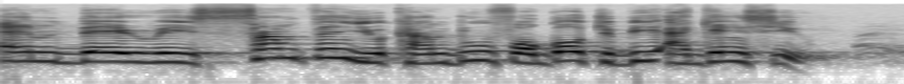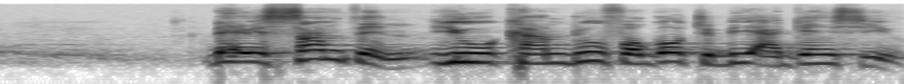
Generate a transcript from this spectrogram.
And there is something you can do for God to be against you. There is something you can do for God to be against you.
